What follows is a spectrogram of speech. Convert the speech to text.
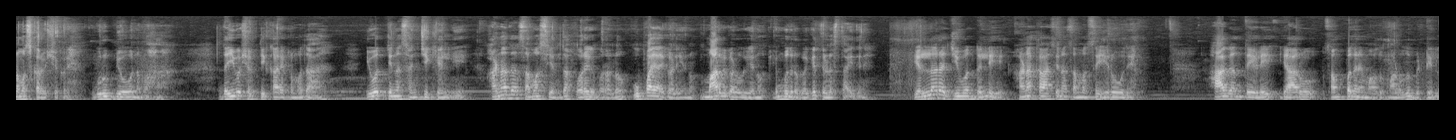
ನಮಸ್ಕಾರ ವೀಕ್ಷಕರೇ. ಗುರುಭ್ಯೋ ನಮಃ. ದೈವಶಕ್ತಿ ಕಾರ್ಯಕ್ರಮದ ಇವತ್ತಿನ ಸಂಚಿಕೆಯಲ್ಲಿ ಹಣದ ಸಮಸ್ಯೆಯಿಂದ ಹೊರಗೆ ಬರಲು ಉಪಾಯಗಳೇನು, ಮಾರ್ಗಗಳು ಏನು ಎಂಬುದರ ಬಗ್ಗೆ ತಿಳಿಸ್ತಾ ಇದ್ದೀನಿ. ಎಲ್ಲರ ಜೀವನದಲ್ಲಿ ಹಣಕಾಸಿನ ಸಮಸ್ಯೆ ಇರುವುದೇ? ಹಾಗಂತೇಳಿ ಯಾರೂ ಸಂಪಾದನೆ ಮಾಡು, ಮಾಡುವುದು ಬಿಟ್ಟಿಲ್ಲ.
